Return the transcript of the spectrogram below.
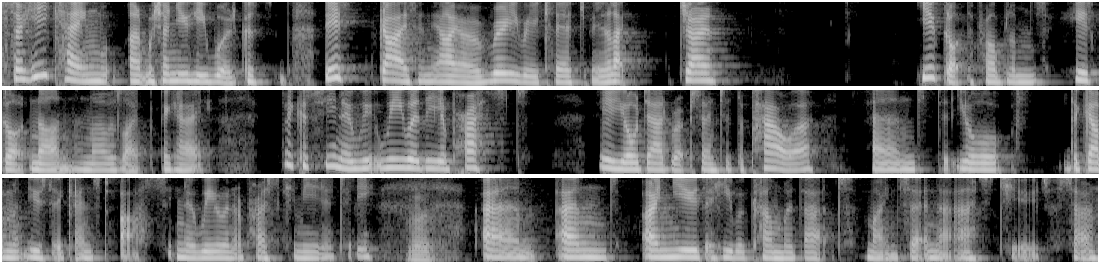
so he came, uh, which I knew he would, because these guys in the IRA are really, really clear to me. They're like, Jo, you've got the problems, he's got none. And I was like, okay. Because, you know, we, we were the oppressed. Your dad represented the power, and that your the government used it against us. You know, we were an oppressed community. Right. Um, and I knew that he would come with that mindset and that attitude. So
